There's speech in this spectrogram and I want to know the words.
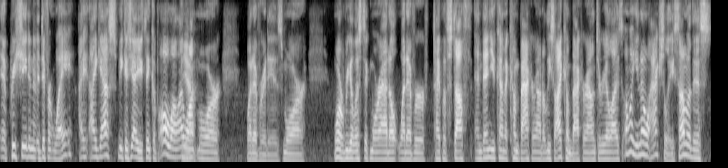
appreciate in a different way i i guess because yeah you think of oh well i Yeah. want more whatever it is more more realistic, more adult, whatever type of stuff. And then you kind of come back around, at least I come back around to realize, oh, you know, actually some of this,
